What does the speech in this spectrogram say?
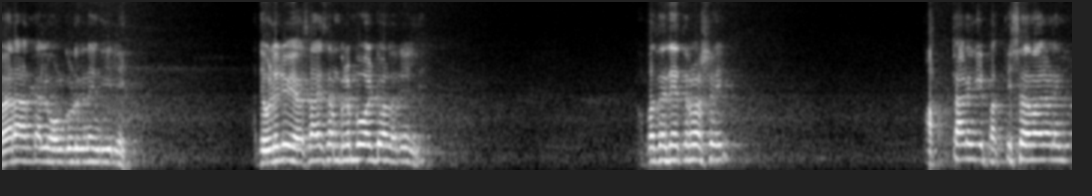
വേറെ ആർക്കാ ലോൺ കൊടുക്കണമെങ്കിലേ അതിവിടെ ഒരു വ്യവസായ സംരംഭമായിട്ട് വളരെയല്ലേ അപ്പൊ തന്നെ എത്ര വർഷമായി? പത്താണെങ്കിൽ പത്ത് ശതമാനമാണെങ്കിൽ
